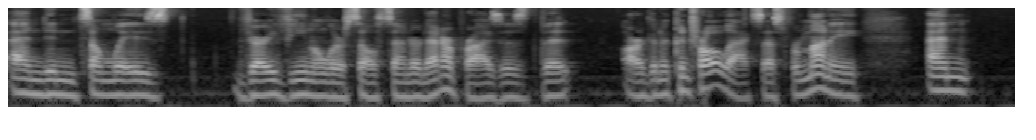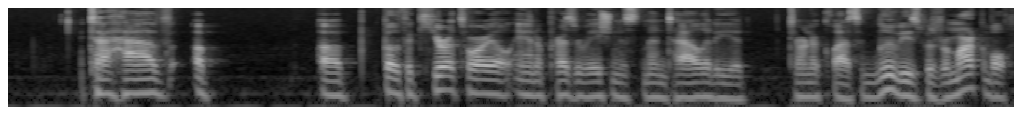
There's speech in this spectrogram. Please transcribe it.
and in some ways very venal or self centered enterprises that are going to control access for money. And to have a, a both a curatorial and a preservationist mentality at Turner Classic Movies was remarkable.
